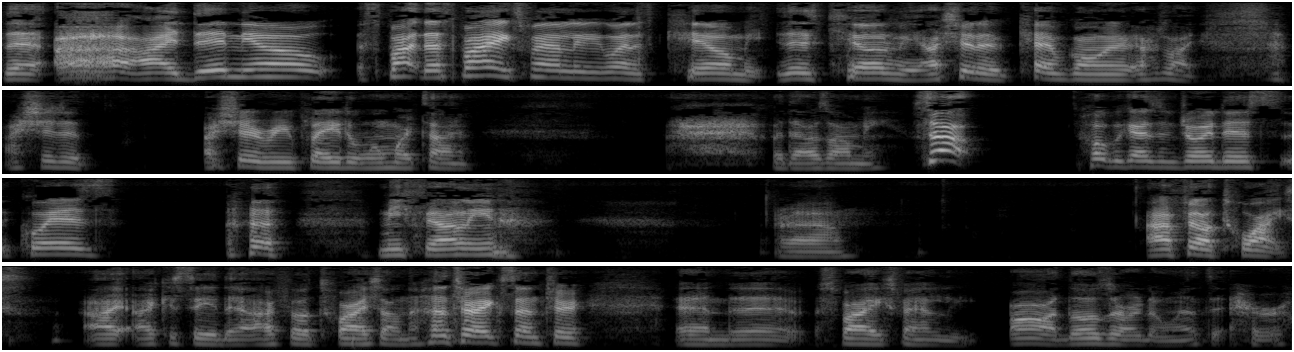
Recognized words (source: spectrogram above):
that uh, I didn't know, Spy, the X Family to kill me. This killed me. I should have kept going. I was like, I should have, I should have replayed it one more time. But that was on me. So, hope you guys enjoyed this quiz. me failing. Uh, I failed twice. I, I can say that. I failed twice on the Hunter X Hunter and the Spy X Family. Oh, those are the ones that hurt.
